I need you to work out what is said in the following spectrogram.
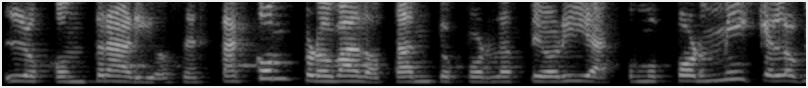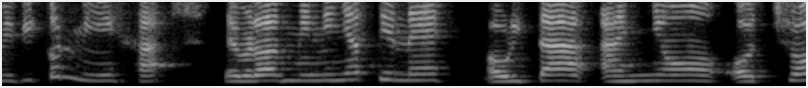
lo contrario. O está comprobado tanto por la teoría como por mí, que lo viví con mi hija. De verdad, mi niña tiene ahorita año 8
